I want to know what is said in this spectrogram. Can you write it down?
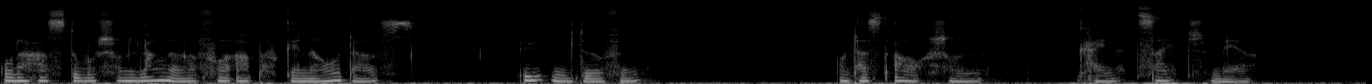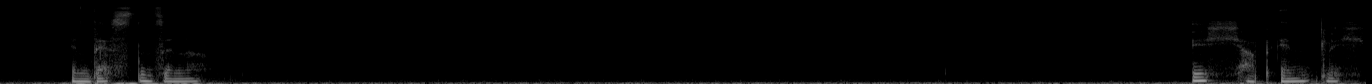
Oder hast du schon lange vorab genau das üben dürfen und hast auch schon keine Zeit mehr im besten Sinne? Ich habe endlich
